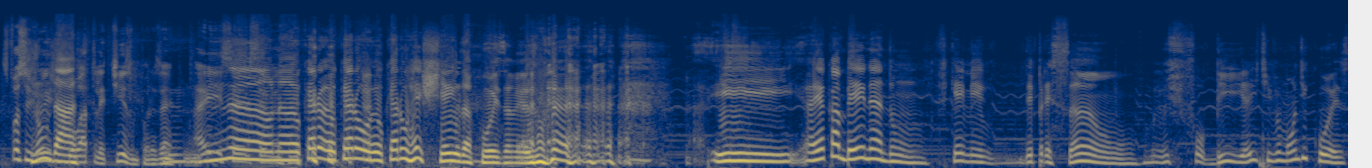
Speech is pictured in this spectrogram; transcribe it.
Se fosse não juiz dá. do atletismo, por exemplo, aí não, você- não, eu quero, eu quero, eu quero o recheio da coisa mesmo. e aí acabei, né, num, fiquei meio depressão, fobia, e tive um monte de coisa.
